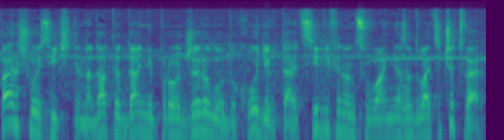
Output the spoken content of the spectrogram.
1 січня надати дані про джерело доходів та цілі фінансування за 2024.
